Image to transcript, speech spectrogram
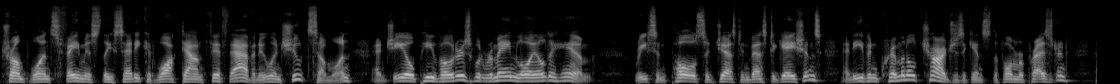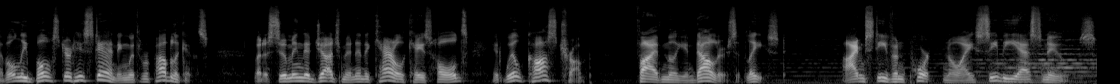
Trump once famously said he could walk down Fifth Avenue and shoot someone, and GOP voters would remain loyal to him. Recent polls suggest investigations and even criminal charges against the former president have only bolstered his standing with Republicans. But assuming the judgment in the Carroll case holds, it will cost Trump $5 million at least. I'm Steven Portnoy, CBS News.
